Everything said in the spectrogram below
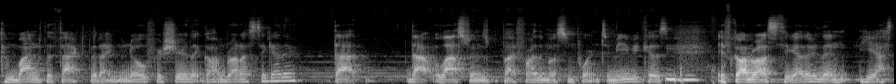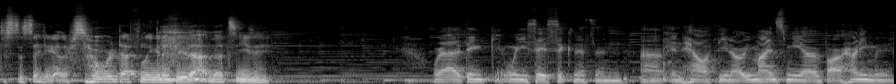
combined with the fact that I know for sure that God brought us together that that last one is by far the most important to me because if God brought us together then he asked us to stay together. So we're definitely going to do that that's easy. Well, I think when you say sickness and, uh, and health, you know, it reminds me of our honeymoon.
